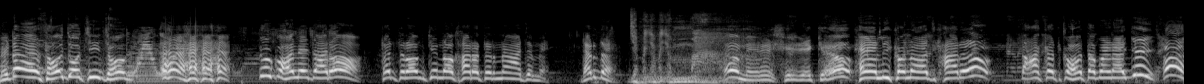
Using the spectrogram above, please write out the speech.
बेटा ऐसा हो जो चीज़ हो तू कहा ले जा रहा? संतराम के नौखारा तेरना आज में। डर दे। मेरे शरीर के हो थैली को नाच खा रहे हो। ताकत को होता बनाएगी हाँ?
